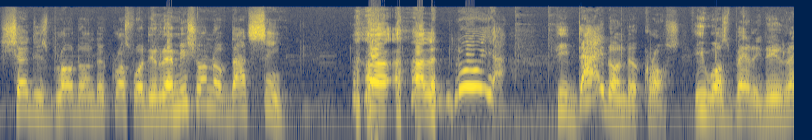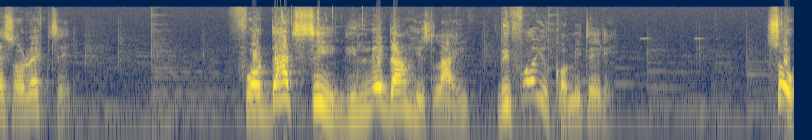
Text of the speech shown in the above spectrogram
shed his blood on the cross for the remission of that sin. Hallelujah. He died on the cross. He was buried. He resurrected. For that sin, he laid down his life before you committed it. So,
